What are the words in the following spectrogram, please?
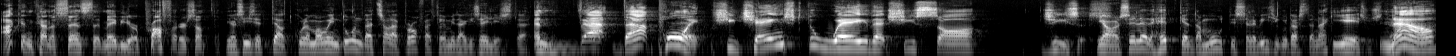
I can kind of sense that maybe you're a prophet or something. ja siis, et tead, kuule, ma võin tunda, et sa oled prohvet või midagi sellist. And that, that point, she changed the way that she saw Jesus. ja sellel hetkel ta muutis selle viisi, kuidas ta nägi Jeesust. Now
